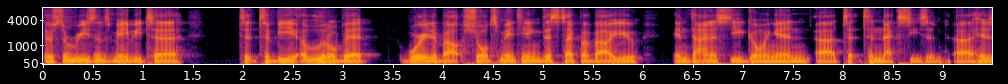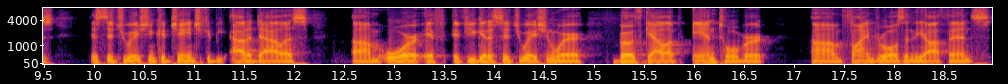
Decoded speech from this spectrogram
there's some reasons maybe to to to be a little bit worried about Schultz maintaining this type of value in dynasty going in uh, to, to next season. Uh, his his situation could change. He could be out of Dallas. Um, or if if you get a situation where both Gallup and Tolbert um, find roles in the offense,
